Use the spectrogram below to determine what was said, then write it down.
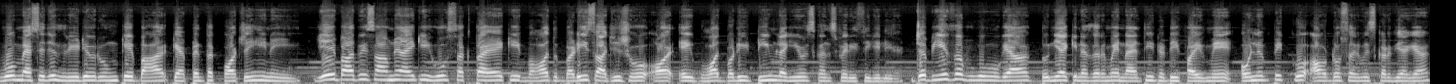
वो मैसेजेस रेडियो रूम के बाहर कैप्टन तक पहुँचे ही नहीं। ये बात भी सामने आई कि हो सकता है कि बहुत बड़ी साजिश हो और एक बहुत बड़ी टीम लगी हो इस कंस्पेरेसी के लिए। जब ये सब वो हो गया, दुनिया की नज़र में 1935 में ओलंपिक को आउट ऑफ़ सर्विस कर दिया गया।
